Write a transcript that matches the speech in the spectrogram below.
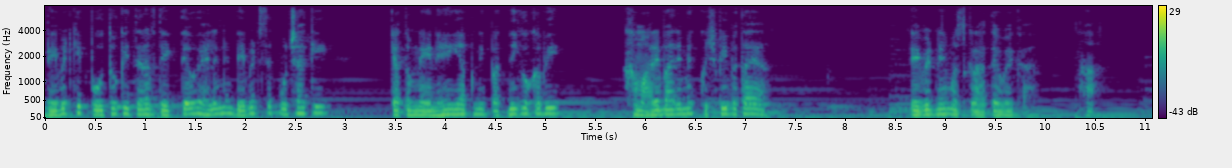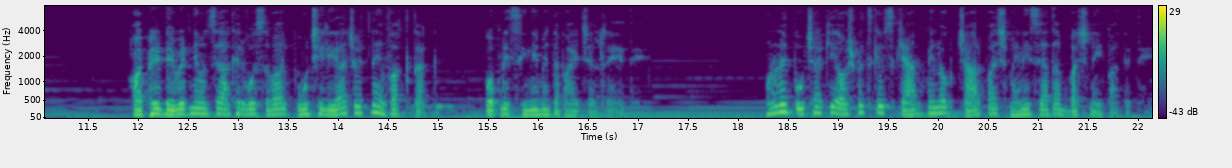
डेविड के पोतों की तरफ़ देखते हुए हेलेन ने डेविड से पूछा कि, क्या तुमने इन्हें या अपनी पत्नी को कभी हमारे बारे में कुछ भी बताया? डेविड ने मुस्कुराते हुए कहा हाँ। और फिर डेविड ने उनसे आखिर वो सवाल पूछ ही लिया जो इतने वक्त तक वो अपने सीने में दबाए चल रहे थे। उन्होंने पूछा कि औशविट्स के उस कैंप में लोग चार पाँच महीने से ज़्यादा बच नहीं पाते थे।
